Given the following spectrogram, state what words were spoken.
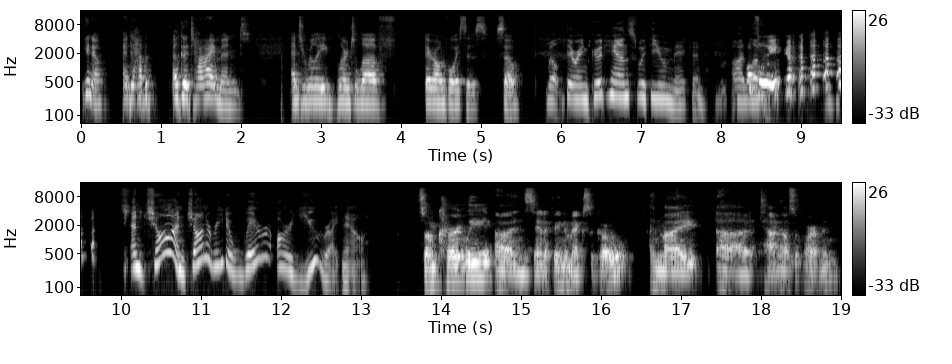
you know, and to have a, a good time and and to really learn to love their own voices. So well, they're in good hands with you, Megan. I love Hopefully. it. and John, John Arida, where are you right now? So I'm currently uh, in Santa Fe, New Mexico, in my uh, townhouse apartment.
